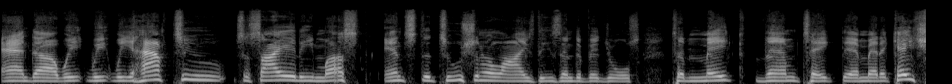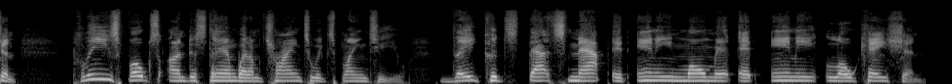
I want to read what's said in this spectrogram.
And uh, we, we, we have to, society must institutionalize these individuals to make them take their medication. Please, folks, understand what I'm trying to explain to you. They could snap at any moment, at any location.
